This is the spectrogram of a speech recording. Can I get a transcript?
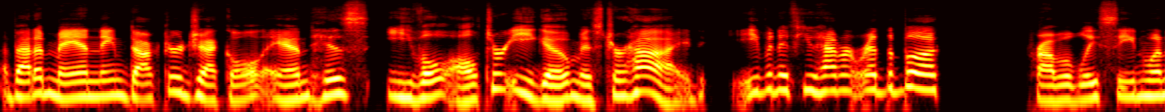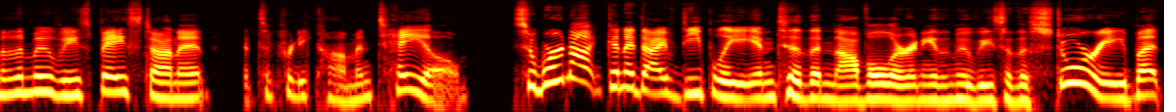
about a man named Dr. Jekyll and his evil alter ego, Mr. Hyde. Even if you haven't read the book, probably seen one of the movies based on it, it's a pretty common tale. So we're not going to dive deeply into the novel or any of the movies or the story, but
